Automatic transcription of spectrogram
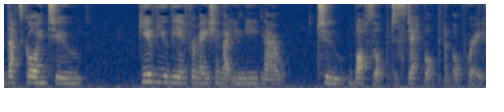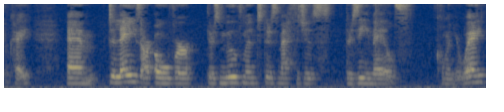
that's going to give you the information that you need now to boss up, to step up and upgrade, okay? Um, delays are over, there's movement, there's messages, there's emails coming your way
